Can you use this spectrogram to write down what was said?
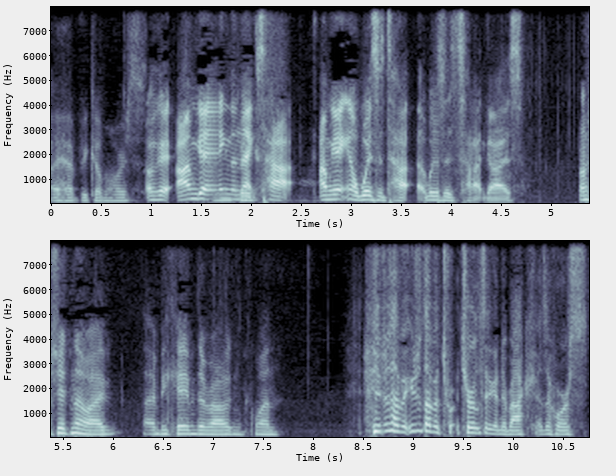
I have become a horse. Okay, I'm getting the Okay. next hat. I'm getting a wizard hat. A wizard's hat, guys. Oh shit, no, I I became the wrong one. You just have a, you just have a tur- turtle sitting on your back as a horse.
